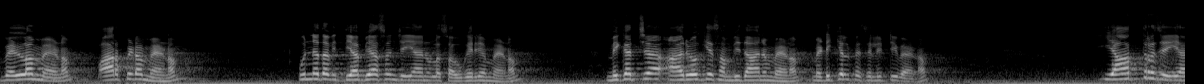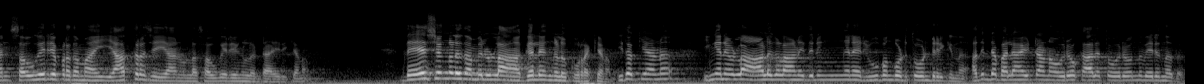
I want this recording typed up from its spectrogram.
വെള്ളം വേണം പാർപ്പിടം വേണം ഉന്നത വിദ്യാഭ്യാസം ചെയ്യാനുള്ള സൗകര്യം വേണം മികച്ച ആരോഗ്യ സംവിധാനം വേണം മെഡിക്കൽ ഫെസിലിറ്റി വേണം യാത്ര ചെയ്യാൻ സൗകര്യപ്രദമായി യാത്ര ചെയ്യാനുള്ള സൗകര്യങ്ങൾ ഉണ്ടായിരിക്കണം. ദേശങ്ങൾ തമ്മിലുള്ള അകലങ്ങൾ കുറയ്ക്കണം. ഇതൊക്കെയാണ് ഇങ്ങനെയുള്ള ആളുകളാണ് ഇതിനിങ്ങനെ രൂപം കൊടുത്തുകൊണ്ടിരിക്കുന്നത്. അതിന്റെ ഫലമായിട്ടാണ് ഓരോ കാലത്ത് ഓരോന്ന് വരുന്നത്.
